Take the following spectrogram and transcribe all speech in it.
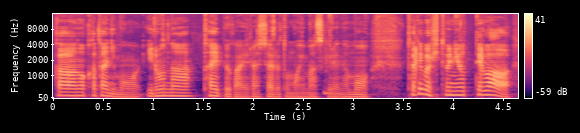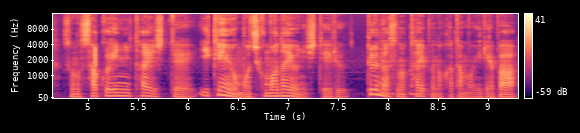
家の方にもいろんなタイプがいらっしゃると思いますけれども、例えば人によってはその作品に対して意見を持ち込まないようにしているというようなそのタイプの方もいれば、やっ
